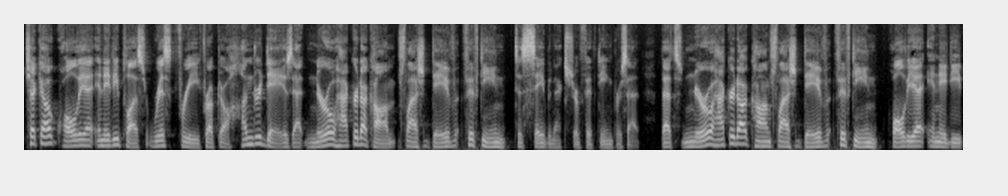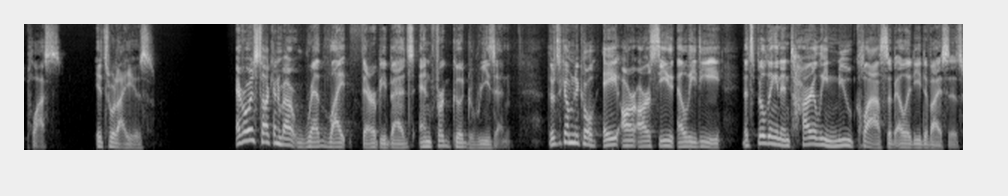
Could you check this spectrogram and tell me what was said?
Check out Qualia NAD plus risk-free for up to 100 days at neurohacker.com slash dave15 to save an extra 15%. That's neurohacker.com slash dave15, Qualia NAD plus. It's what I use. Everyone's talking about red light therapy beds, and for good reason. There's a company called ARRC LED that's building an entirely new class of LED devices.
